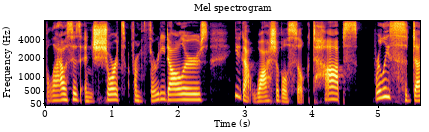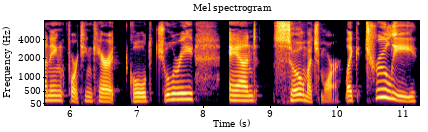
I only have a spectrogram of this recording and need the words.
blouses, and shorts from $30. You got washable silk tops, really stunning 14 karat gold jewelry, and so much more. Like, truly,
